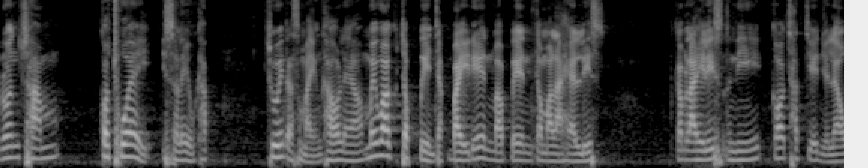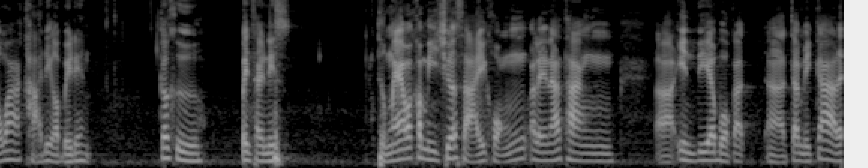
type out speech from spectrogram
โดนัลด์ทรัมป์ก็ช่วยอิสราเอลครับ ช่วยตั้งแต่สมัยของเขาแล้ว ไม่ว่าจะเปลี่ยนจากไบเดนมาเป็นกัมลาแฮร์ริสกัมลาแฮร์ริสอันนี้ก็ชัดเจนอยู่แล้วว่าขาเดียวกับไบเดนก็คือเป็นไซนิสถึงแม้ว่าเขามีเชื้อสายของอะไรนะทางอินเดียบวกกับจาเมกาอะไร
